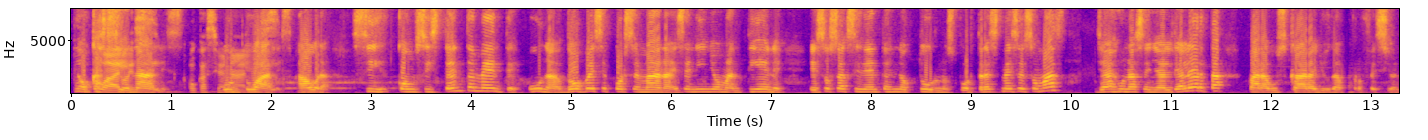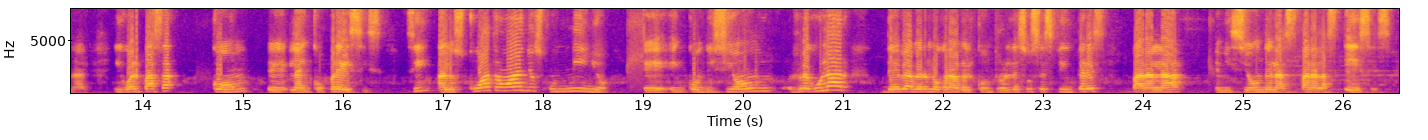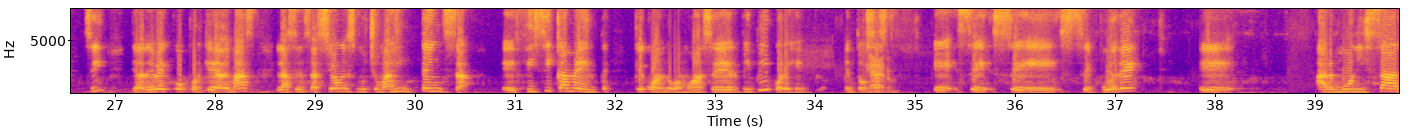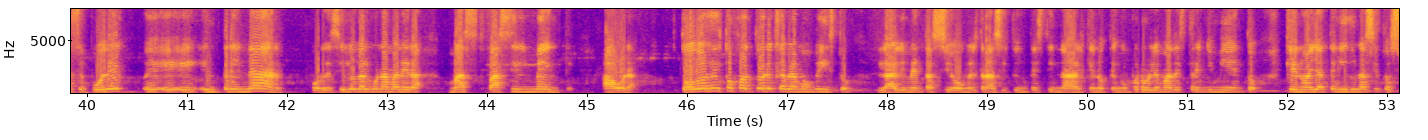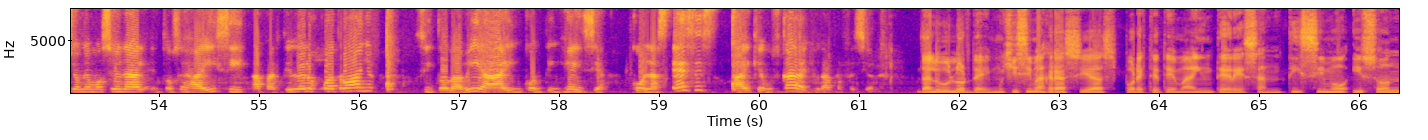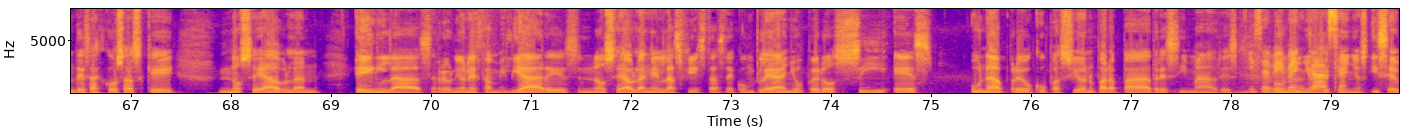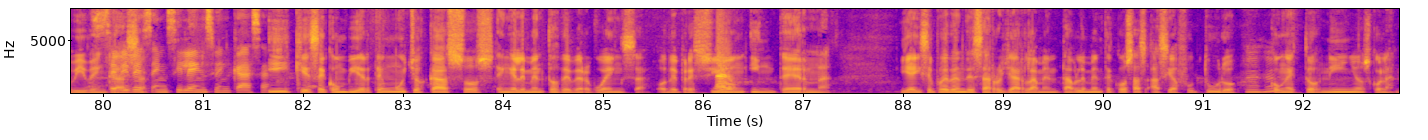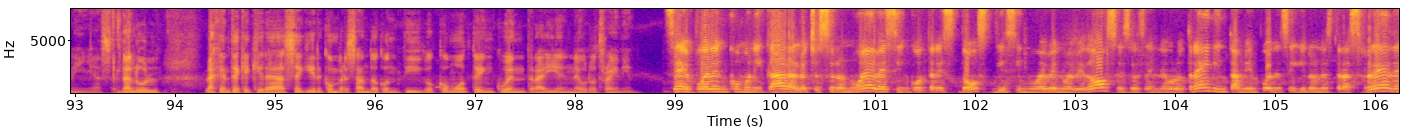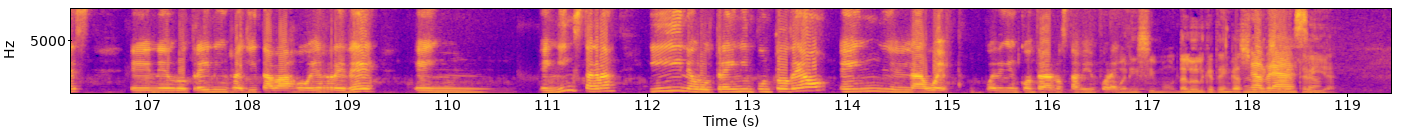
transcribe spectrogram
ocasionales, puntuales. Ahora, si consistentemente, una, dos veces por semana, ese niño mantiene esos accidentes nocturnos por tres meses o más, ya es una señal de alerta para buscar ayuda profesional. Igual pasa con eh, la encopresis. ¿sí? A los cuatro años, un niño eh, en condición regular debe haber logrado el control de sus esfínteres para la emisión de las, para las heces, ¿sí? Ya debe, porque además la sensación es mucho más intensa eh, físicamente que cuando vamos a hacer pipí, por ejemplo. Entonces, eh, se, puede eh, armonizar, se puede entrenar, por decirlo de alguna manera, más fácilmente. Ahora, todos estos factores que habíamos visto, la alimentación, el tránsito intestinal, que no tenga un problema de estreñimiento, que no haya tenido una situación emocional, entonces ahí sí, a partir de los cuatro años, si todavía hay incontingencia con las heces, hay que buscar ayuda profesional. Dalú Lordey, muchísimas gracias por este tema interesantísimo y son de esas cosas que no se hablan en las reuniones familiares, no se hablan en las fiestas de cumpleaños, pero sí es una preocupación para padres y madres y se vive con niños pequeños y se vive en casa. Se vive en silencio en casa. Y que se convierte en muchos casos en elementos de vergüenza o depresión interna. Y ahí se pueden desarrollar lamentablemente cosas hacia futuro con estos niños, con las niñas. Dalul, la gente que quiera seguir conversando contigo, ¿cómo te encuentra ahí en Neurotraining? Se pueden comunicar al 809-532-1992, eso es en Neurotraining. También pueden seguir en nuestras redes, en Neurotraining rayita abajo RD en, en Instagram y neurotraining.do en la web. Pueden encontrarnos también por ahí. Buenísimo. Dalul, que tengas un, excelente día.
